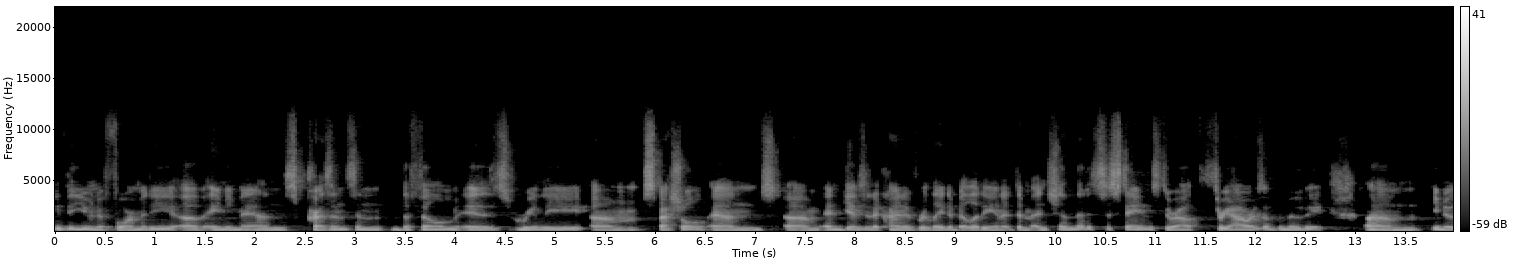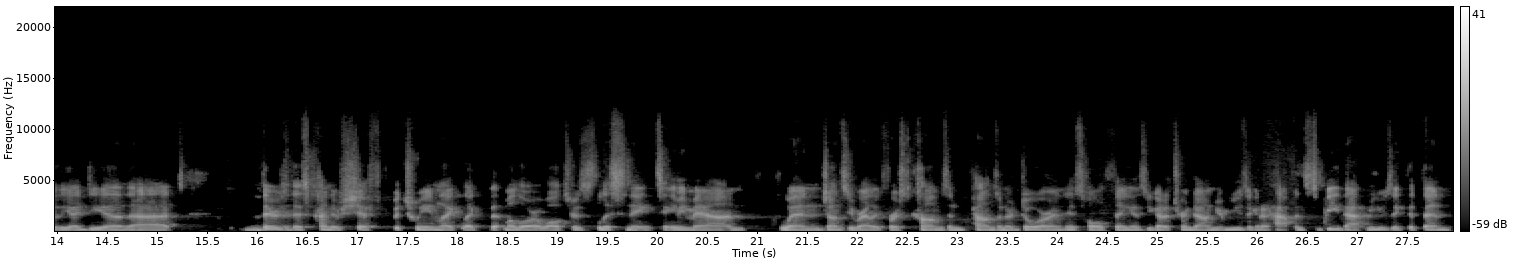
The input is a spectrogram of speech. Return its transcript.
think the uniformity of Aimee Mann's presence in the film is really um, special and um, and gives it a kind of relatability and a dimension that it sustains throughout three hours of the movie. Um, you know, the idea that there's this kind of shift between like like that Melora Walters listening to Aimee Mann when John C. Reilly first comes and pounds on her door, and his whole thing is you got to turn down your music, and it happens to be that music that then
